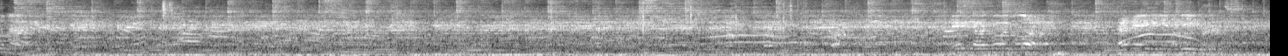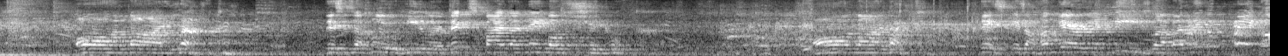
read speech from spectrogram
them out here. A good look. Canadian Beavers. On my left, this is a blue heeler mixed by the name of Chinook. On my right, this is a Hungarian Vizsla by the name of Prego.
